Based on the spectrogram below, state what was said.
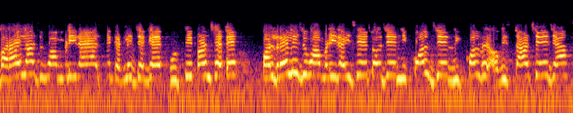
ભરાયેલા જોવા મળી રહ્યા છે. કેટલીક જગ્યાએ ખુરશી પણ છે તે પલરેલી જોવા મળી રહી છે. તો જે નિકોલ જે નિકોલ વિસ્તાર છે જ્યાં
